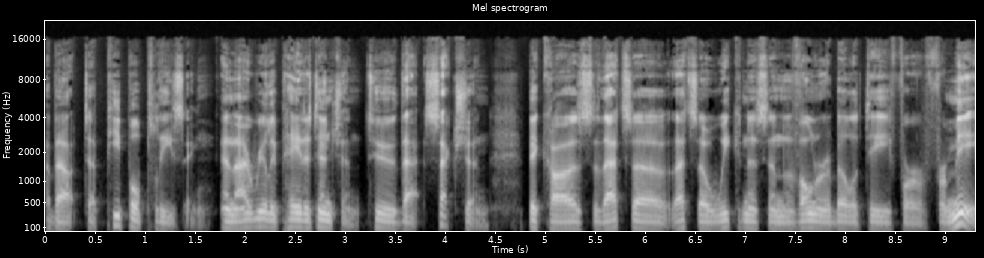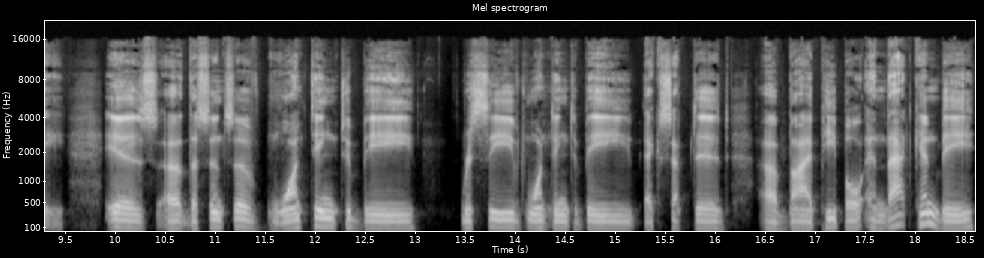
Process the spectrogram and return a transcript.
about uh, people pleasing, and I really paid attention to that section because that's a that's a weakness and a vulnerability for for me is uh, the sense of wanting to be received, wanting to be accepted uh, by people, and that can be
